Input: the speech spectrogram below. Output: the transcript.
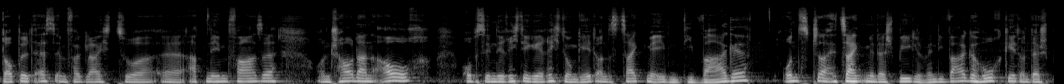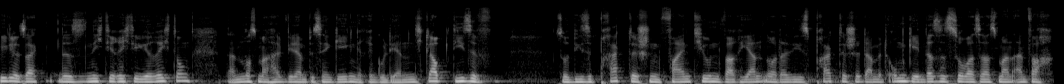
doppelt esse im Vergleich zur äh, Abnehmphase und schaue dann auch, ob es in die richtige Richtung geht. Und es zeigt mir eben die Waage und es zeigt mir der Spiegel. Wenn die Waage hochgeht und der Spiegel sagt, das ist nicht die richtige Richtung, dann muss man halt wieder ein bisschen gegenregulieren. Und ich glaube, diese so diese praktischen Feintune-Varianten oder dieses praktische damit umgehen, das ist sowas, was man einfach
